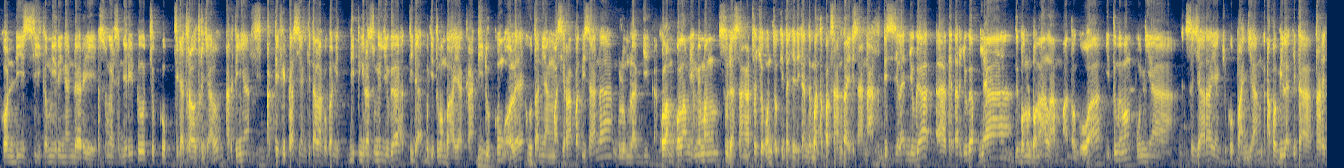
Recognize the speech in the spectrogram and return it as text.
kondisi kemiringan dari sungai sendiri itu cukup tidak terlalu terjal. Artinya aktivitas yang kita lakukan di pinggiran sungai juga tidak begitu membahayakan. Didukung oleh hutan yang masih rapat di sana belum lagi kolam-kolam yang memang sudah sangat cocok untuk kita jadikan tempat-tempat santai di sana. Di sisi lain juga uh, Tetar juga punya lubang-lubang alam atau goa. Itu memang punya sejarah yang cukup panjang. Apabila kita tarik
